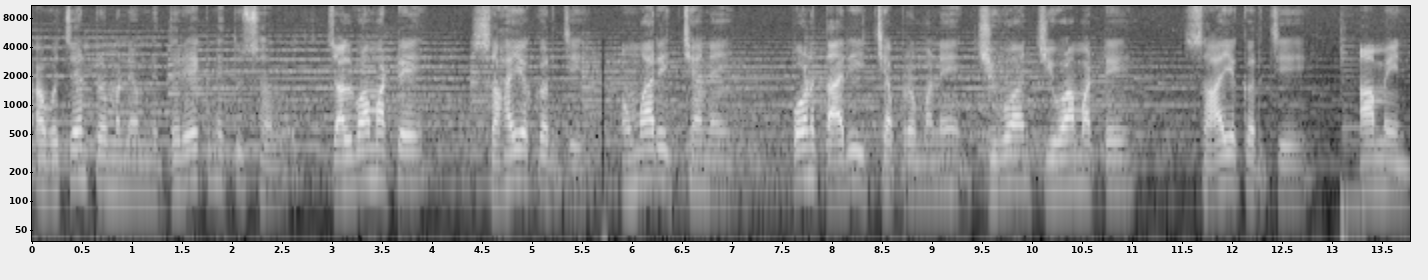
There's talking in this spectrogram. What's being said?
આ વચન પ્રમાણે અમને દરેકને તું ચાલ- ચાલવા માટે સહાય કરજે. અમારી ઈચ્છા નહીં પણ તારી ઈચ્છા પ્રમાણે જીવન જીવવા માટે સહાય કરજે. આમેન.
